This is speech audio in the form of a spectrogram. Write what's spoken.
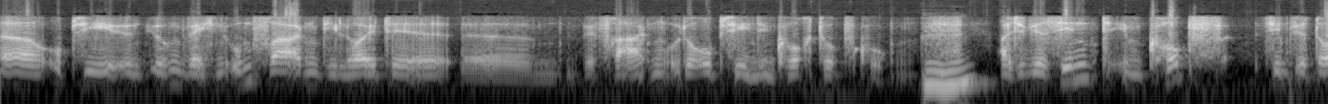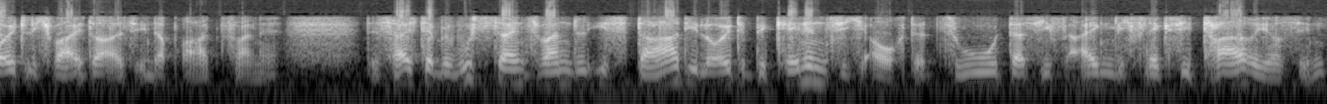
äh, ob Sie in irgendwelchen Umfragen die Leute äh, befragen oder ob Sie in den Kochtopf gucken. Mhm. Also wir sind im Kopf sind wir deutlich weiter als in der Bratpfanne. Das heißt, der Bewusstseinswandel ist da. Die Leute bekennen sich auch dazu, dass sie eigentlich Flexitarier sind.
